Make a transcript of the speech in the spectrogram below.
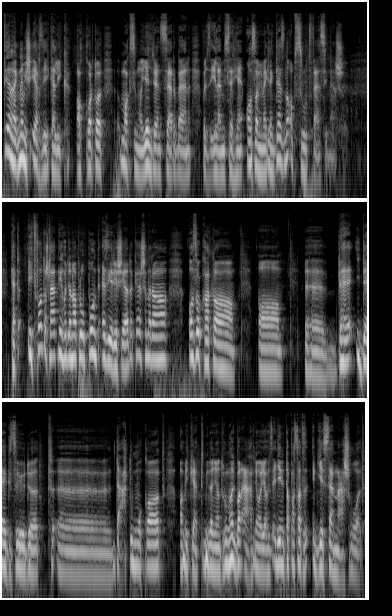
tényleg nem is érzékelik akkortól maximum a jegyrendszerben, vagy az élelmiszerhiány az, ami megjelenik, de ez na abszolút felszínes. Tehát itt fontos látni, hogy a napló pont ezért is érdekes, mert a, azokat a, a beidegződött ö, dátumokat, amiket mindannyian tudunk, nagyban árnyalja, hogy az egyéni tapasztalat az egészen más volt.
